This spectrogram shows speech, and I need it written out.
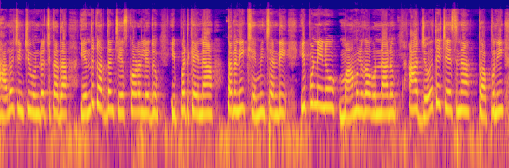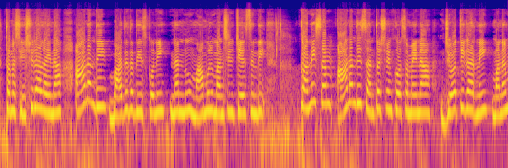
ఆలోచించి ఉండొచ్చు కదా? ఎందుకు అర్థం చేసుకోవడం లేదు? ఇప్పటికైనా తనని క్షమించండి. ఇప్పుడు నేను మామూలుగా ఉన్నాను. ఆ జ్యోతి చేసిన తప్పుని తన శిష్యురాలైన ఆనంది బాధ్యత తీసుకొని నన్ను మామూలు మనిషిని చేసింది. కనీసం ఆనంది సంతోషం కోసమైనా జ్యోతి గారిని మనం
